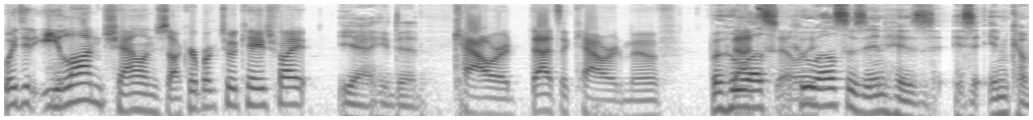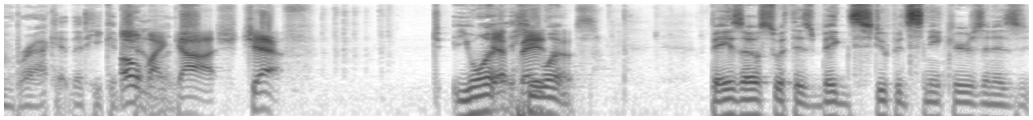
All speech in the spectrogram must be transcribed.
Wait, did Elon challenge Zuckerberg to a cage fight? yeah, he did. Coward. That's a coward move. But who That's else? silly. Who else is in his his income bracket that he could? Oh challenge? my gosh, Jeff. You want Jeff he Bezos. want Bezos with his big stupid sneakers and his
